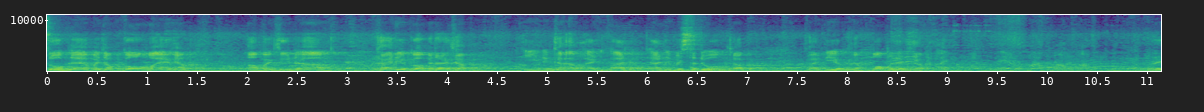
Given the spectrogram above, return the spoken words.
สวมแล้วไม่ต้องกองไว้ครับ เอาไปคืนนะค่ายเดียวก่อนก็ได้ครับ อีกหนึ่งค่ายเอาอาจอาจอาจจะไม่สะดวกครับค่ายเดียวครับมอบไปเลยครับ อะไร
